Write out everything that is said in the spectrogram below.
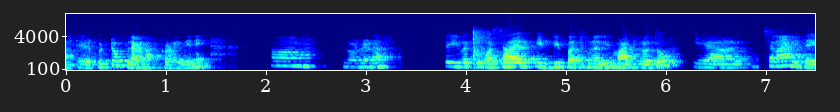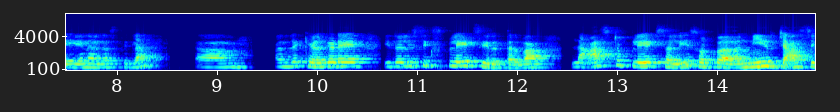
ಅಂತ ಹೇಳ್ಬಿಟ್ಟು ಪ್ಲ್ಯಾನ್ ಹಾಕ್ಕೊಂಡಿದ್ದೀನಿ ನೋಡೋಣ. ಸೊ ಇವತ್ತು ಹೊಸ ಇಡ್ಲಿ ಪಾತ್ರೆನಲ್ಲಿ ಮಾಡಿರೋದು ಚೆನ್ನಾಗಿದೆ, ಏನು ಅನ್ನಿಸ್ತಿಲ್ಲ. ಅಂದರೆ ಕೆಳಗಡೆ ಇದರಲ್ಲಿ ಸಿಕ್ಸ್ ಪ್ಲೇಟ್ಸ್ ಇರುತ್ತಲ್ವಾ? ಲಾಸ್ಟ್ ಪ್ಲೇಟ್ಸಲ್ಲಿ ಸ್ವಲ್ಪ ನೀರು ಜಾಸ್ತಿ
